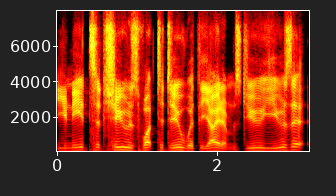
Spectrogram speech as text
you need to choose what to do with the items. Do you use it?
